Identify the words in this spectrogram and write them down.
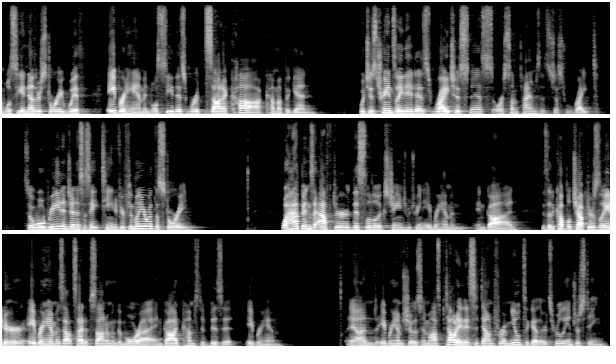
And we'll see another story with Abraham, and we'll see this word tzedakah come up again, which is translated as righteousness, or sometimes it's just right. So we'll read in Genesis 18. If you're familiar with the story, what happens after this little exchange between Abraham and, and God is that a couple chapters later, Abraham is outside of Sodom and Gomorrah, and God comes to visit Abraham. And Abraham shows him hospitality. They sit down for a meal together. It's really interesting.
